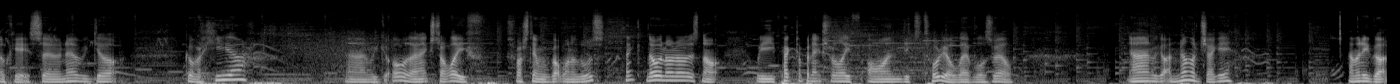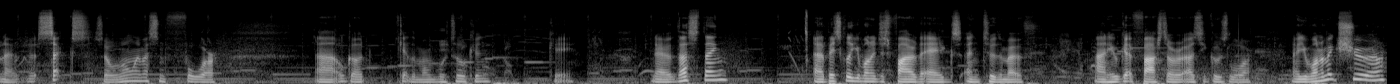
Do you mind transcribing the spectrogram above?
Okay, so now we got go over here. And we got oh an extra life. First time we've got one of those, I think. No, no, no, it's not. We picked up an extra life on the tutorial level as well. And we got another Jiggy. How many we got now? Got six, so we're only missing four. Uh, oh god, get the Mumbo token. Okay. Now this thing, uh, basically you want to just fire the eggs into the mouth. And he'll get faster as he goes lower. Now you want to make sure,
